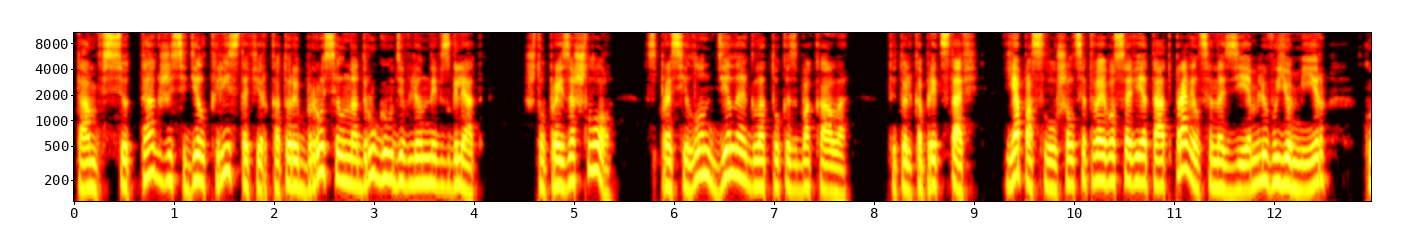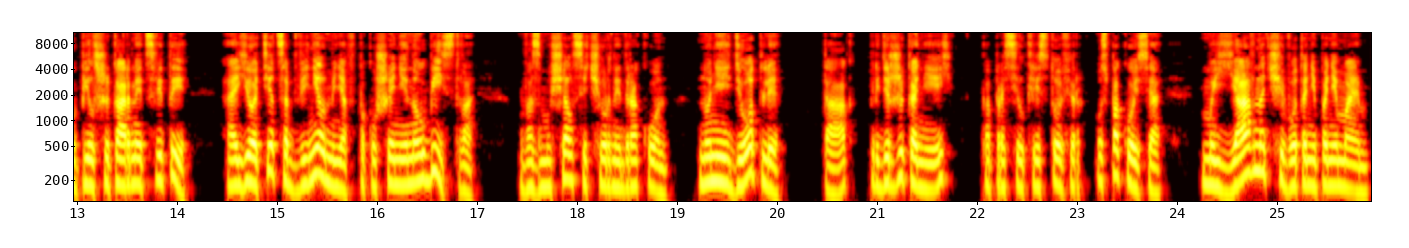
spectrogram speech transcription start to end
Там все так же сидел Кристофер, который бросил на друга удивленный взгляд. «Что произошло?» — спросил он, делая глоток из бокала. «Ты только представь, я послушался твоего совета, отправился на землю, в ее мир, купил шикарные цветы, а ее отец обвинил меня в покушении на убийство. Возмущался черный дракон. Но не идет ли? Так, придержи коней, попросил Кристофер. Успокойся. Мы явно чего-то не понимаем.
